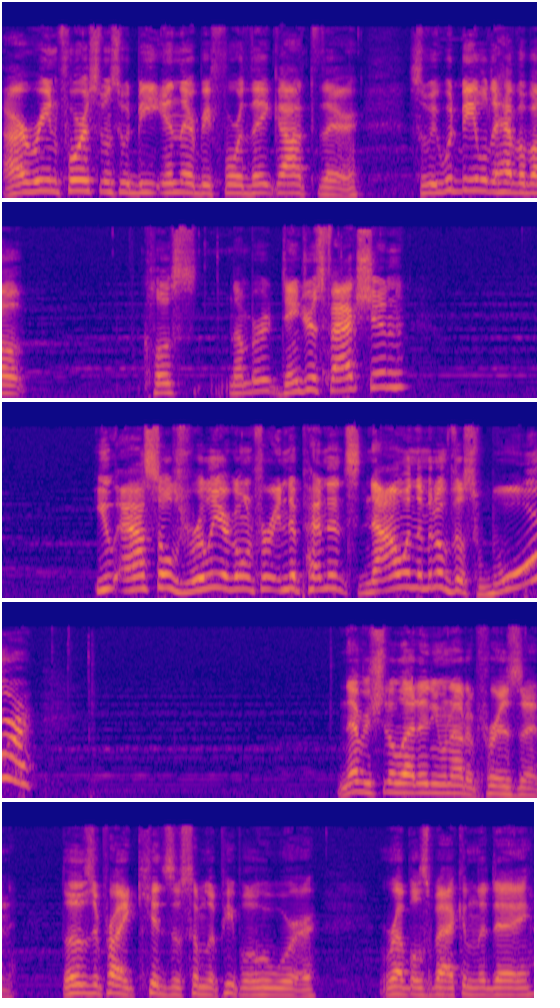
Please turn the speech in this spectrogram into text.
Our reinforcements would be in there before they got there. So we would be able to have about close number. Dangerous faction? You assholes really are going for independence now in the middle of this war? Never should have let anyone out of prison. Those are probably kids of some of the people who were rebels back in the day.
